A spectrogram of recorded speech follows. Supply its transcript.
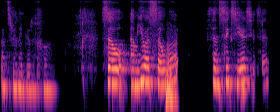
That's really beautiful. So, um, you are sober since six years, you said?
